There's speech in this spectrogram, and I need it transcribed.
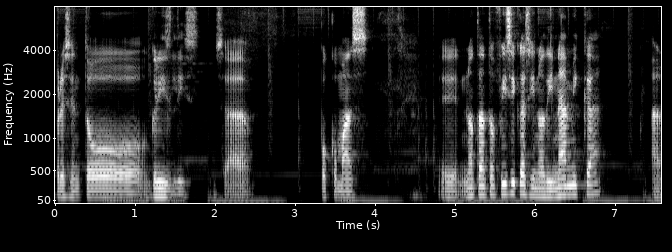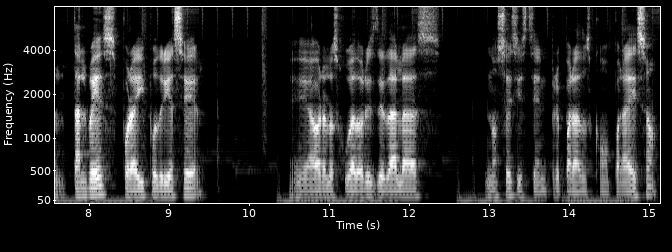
presentó Grizzlies, o sea, un poco más, eh, no tanto física, sino dinámica, tal vez por ahí podría ser. Eh, ahora los jugadores de Dallas No sé si estén preparados como para eso.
